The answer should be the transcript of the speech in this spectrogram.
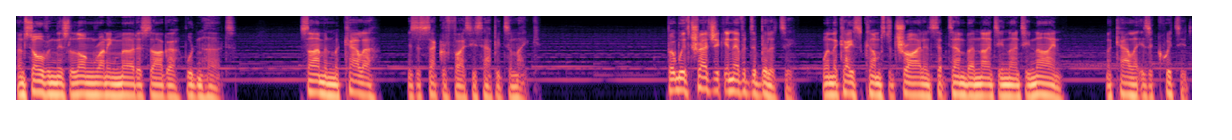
and solving this long running murder saga wouldn't hurt. Simon Makallah is a sacrifice he's happy to make. But with tragic inevitability, when the case comes to trial in September 1999, Makallah is acquitted.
